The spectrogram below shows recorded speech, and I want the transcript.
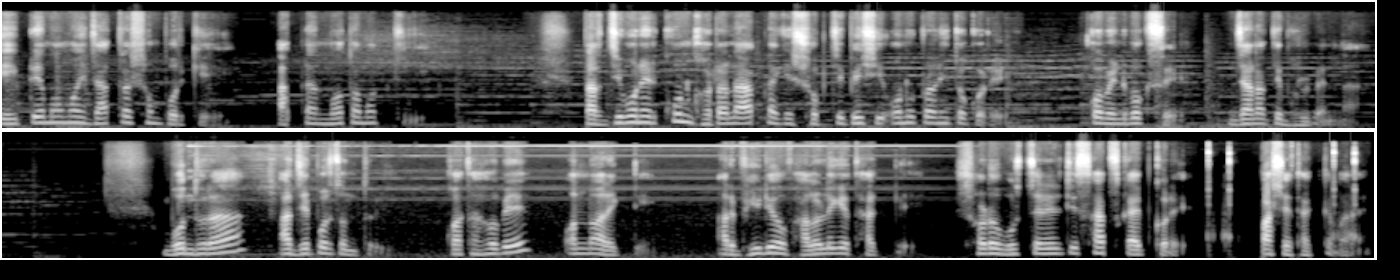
এই প্রেমময় যাত্রা সম্পর্কে আপনার মতামত কি? তার জীবনের কোন ঘটনা আপনাকে সবচেয়ে বেশি অনুপ্রাণিত করে? কমেন্ট বক্সে জানাতে ভুলবেন না। বন্ধুরা, আজ এ পর্যন্তই। কথা হবে অন্য আরেকটি। আর ভিডিও ভালো লেগে থাকলে সরবুজ চ্যানেলটি সাবস্ক্রাইব করে পাশে থাকতে পারেন।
